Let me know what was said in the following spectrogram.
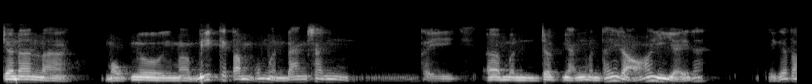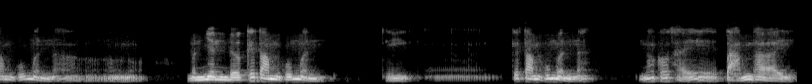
Cho nên là một người mà biết cái tâm của mình đang sân thì à, mình trực nhận mình thấy rõ như vậy đó. Thì cái tâm của mình nó, mình nhìn được cái tâm của mình thì cái tâm của mình đó, nó có thể tạm thời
